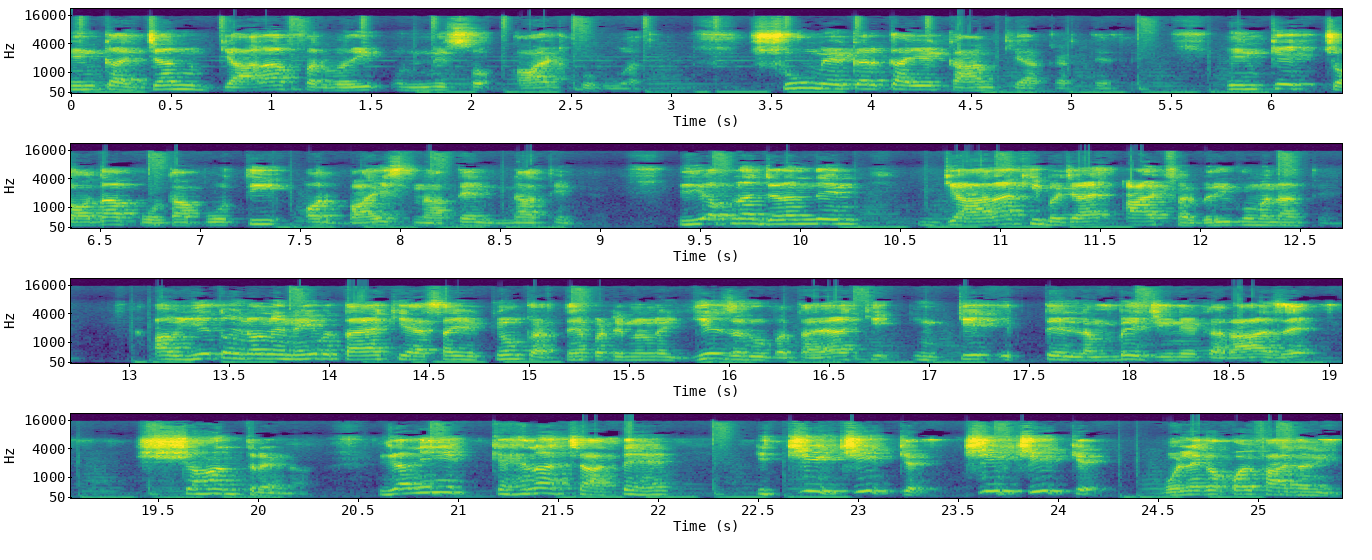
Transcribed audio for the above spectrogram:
इनका जन्म 11 फरवरी 1908 को हुआ था। शू मेकर का ये काम किया करते थे। इनके 14 पोता पोती और 22 नाते नातिन ये अपना जन्मदिन 11 की बजाय 8 फरवरी को मनाते हैं। अब ये तो इन्होंने नहीं बताया कि ऐसा ये क्यों करते हैं बट इन्होंने ये ज़रूर बताया कि इनके इतने लंबे जीने का राज है, शांत रहना। यानी ये कहना चाहते हैं कि चीख चीख के चीख चीख के बोलने का कोई फ़ायदा नहीं।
